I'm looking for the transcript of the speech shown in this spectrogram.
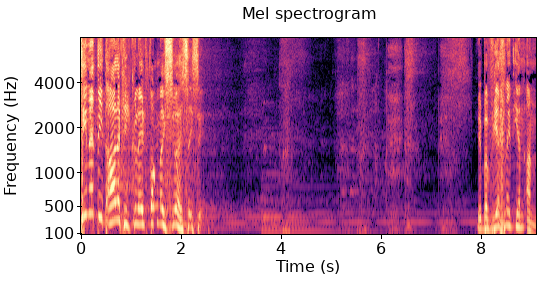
Sien dit nie dadelik nie. Colet vang my so, sy sê. Jy beweeg net een aan.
